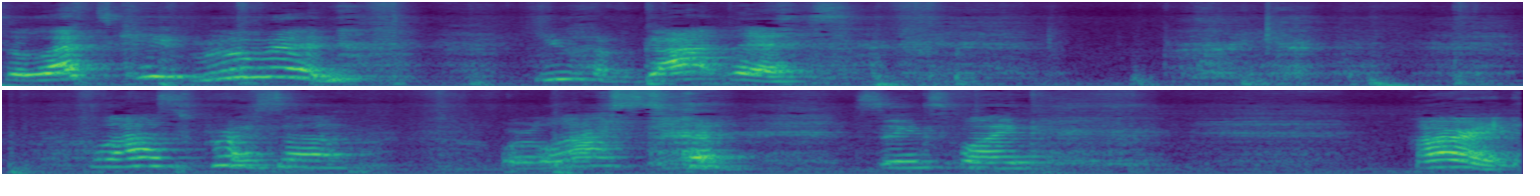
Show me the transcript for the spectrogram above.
So let's keep moving. You have got this. Last press up or last Sphinx plank. All right,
